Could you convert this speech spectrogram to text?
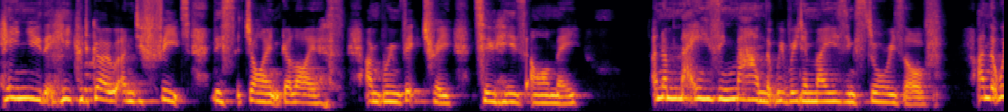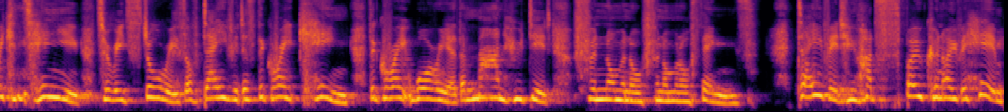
he knew that he could go and defeat this giant Goliath and bring victory to his army an amazing man that we read amazing stories of. And that we continue to read stories of David as the great king, the great warrior, the man who did phenomenal, phenomenal things. David, who had spoken over him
